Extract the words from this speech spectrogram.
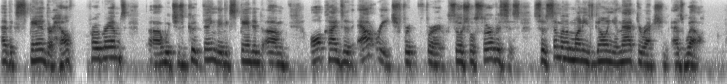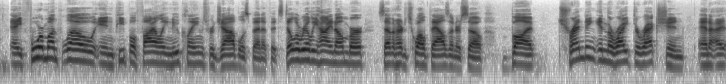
have expanded their health programs, uh, which is a good thing. They've expanded um, all kinds of outreach for, for social services. So some of the money is going in that direction as well a four month low in people filing new claims for jobless benefits. Still a really high number, 712,000 or so, but trending in the right direction. And I,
